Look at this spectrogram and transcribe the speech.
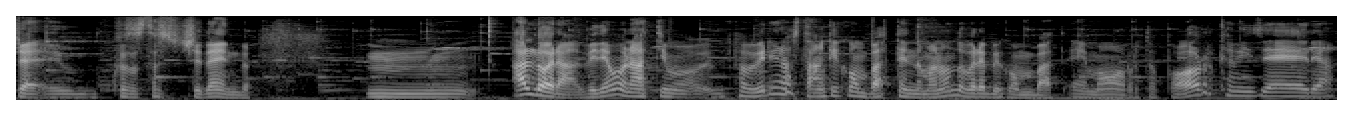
Cioè, cosa sta succedendo? Mm, allora, vediamo un attimo. Il poverino sta anche combattendo, ma non dovrebbe combattere. È morto, porca miseria.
